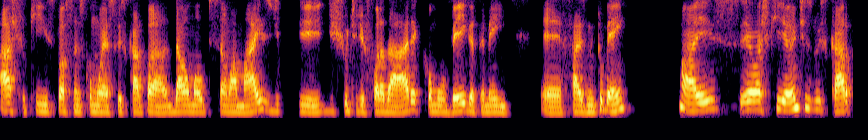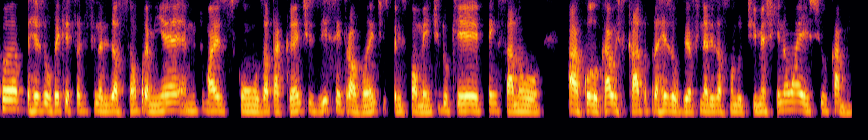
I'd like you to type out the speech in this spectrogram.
Acho que em situações como essa, o Scarpa dá uma opção a mais de, de, de chute de fora da área, como o Veiga também é, faz muito bem mas eu acho que antes do Scarpa resolver questão de finalização, para mim é, é, muito mais com os atacantes e centroavantes, principalmente, do que pensar no ah, colocar o Scarpa para resolver a finalização do time. Acho que não é esse o caminho.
